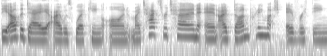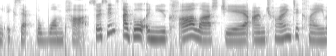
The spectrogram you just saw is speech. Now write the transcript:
the other day I was working on my tax return and I've done pretty much everything except for one part. So, since I bought a new car last year, I'm trying to claim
